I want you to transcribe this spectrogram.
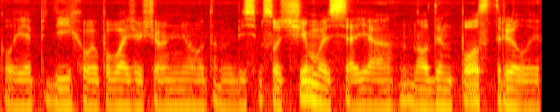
Коли я під'їхав і побачив, що у нього там 800 чимось, а я на один постріл. І...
